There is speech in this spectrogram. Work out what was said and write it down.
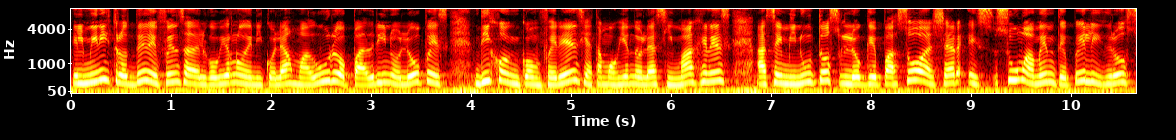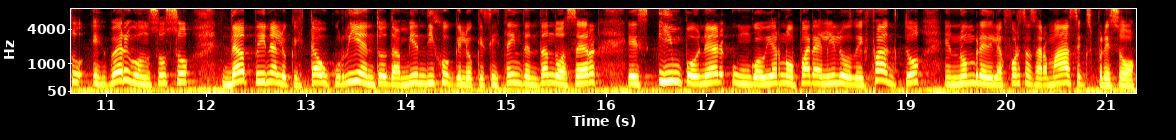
El ministro de Defensa del gobierno de Nicolás Maduro, Padrino López, dijo en conferencia, estamos viendo las imágenes, hace minutos, lo que pasó ayer es sumamente peligroso, es vergonzoso, da pena lo que está ocurriendo. También dijo que lo que se está intentando hacer es imponer un gobierno paralelo de facto. En nombre de las Fuerzas Armadas expresó,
